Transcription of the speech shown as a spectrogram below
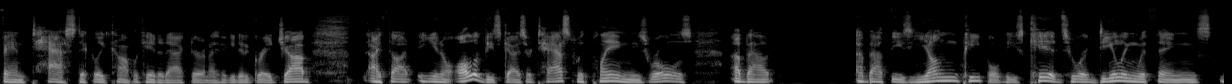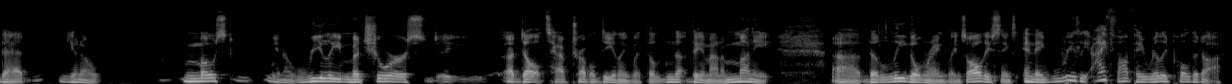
fantastically complicated actor, and I think he did a great job. I thought, you know, all of these guys are tasked with playing these roles about about these young people, these kids who are dealing with things that, you know, most, you know, really mature adults have trouble dealing with the, the amount of money, uh, the legal wranglings, all these things. And they really, I thought they really pulled it off.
